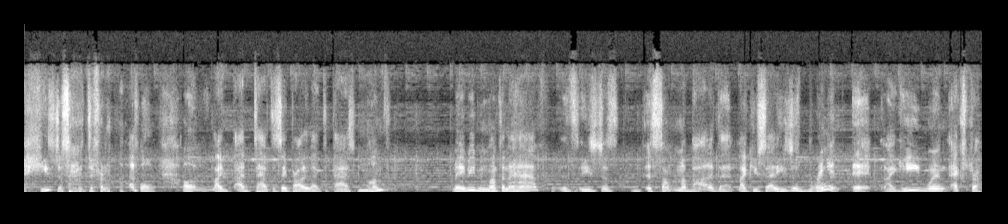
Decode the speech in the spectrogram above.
he's just on a different level. Uh, like I'd have to say, probably like the past month, maybe month and a half. It's, he's just it's something about it that, like you said, he's just bringing it. Like he went extra.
